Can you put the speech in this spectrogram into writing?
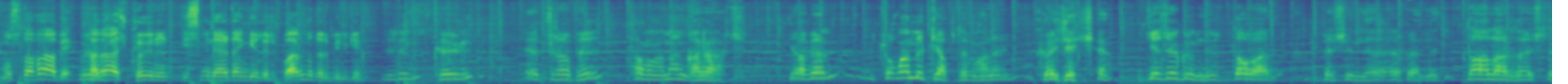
Mustafa abi. Buyurun. Karaağaç köyünün ismi nereden gelir? Var mıdır bilgin? Bizim köyün etrafı tamamen kara ağaç. Ya ben çobanlık yaptım hani köydeyken. Gece gündüz davar peşinde efendim. Dağlarda işte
